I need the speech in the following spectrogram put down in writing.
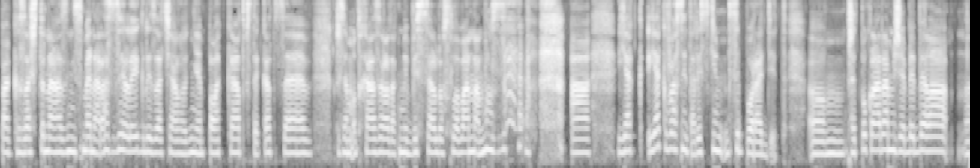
pak za 14 dní jsme narazili, kdy začal hodně plakat, vstekat se, když jsem odcházela, tak mi vysel doslova na noze. A jak, jak vlastně tady s tím si poradit? Um, předpokládám, že by byla uh,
